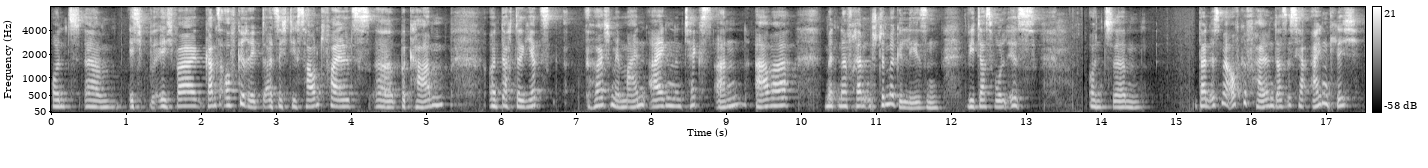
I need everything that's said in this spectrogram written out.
Und ähm, ich, ich war ganz aufgeregt, als ich die Soundfiles äh, bekam und dachte, jetzt höre ich mir meinen eigenen Text an, aber mit einer fremden Stimme gelesen, wie das wohl ist. Und ähm, dann ist mir aufgefallen, das ist ja eigentlich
